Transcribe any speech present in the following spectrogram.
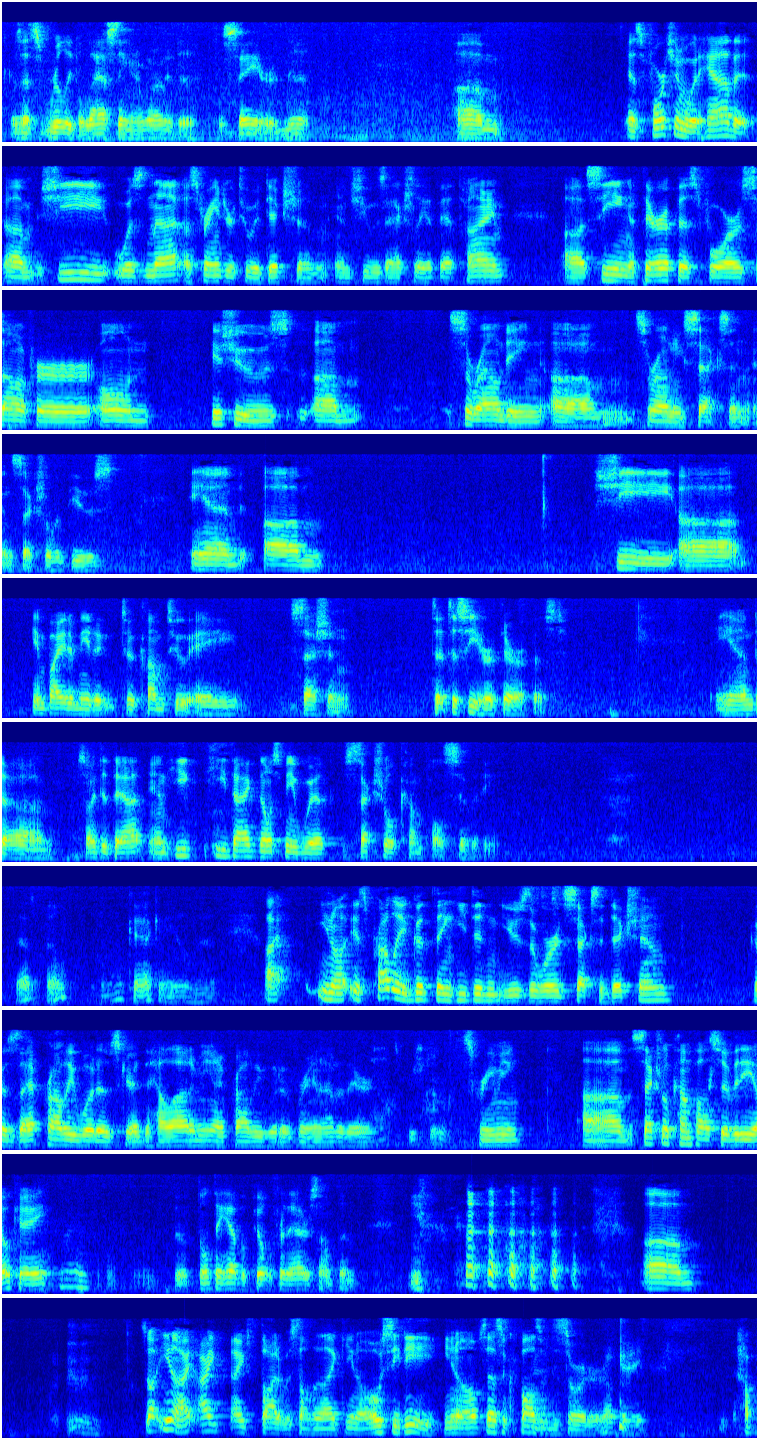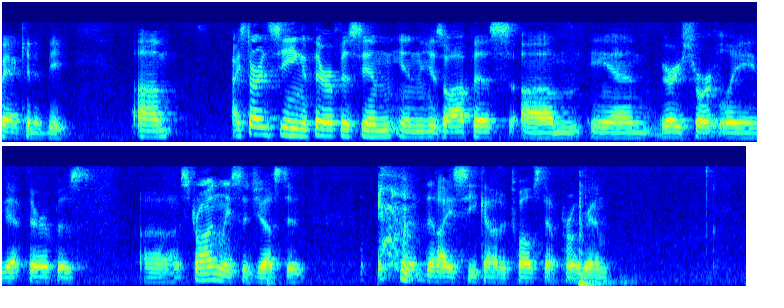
Because that's really the last thing I wanted to, to say or admit. Um, as fortune would have it, um, she was not a stranger to addiction, and she was actually at that time uh, seeing a therapist for some of her own issues um, surrounding um, surrounding sex and, and, sexual abuse, and um, she uh, invited me to, to come to a session to, to see her therapist. And uh, so I did that, and he, he diagnosed me with sexual compulsivity. That, well, okay, I can handle that. I, you know, it's probably a good thing he didn't use the word sex addiction because that probably would have scared the hell out of me. I probably would have ran out of there screaming. Um, sexual compulsivity, okay. Don't they have a pill for that or something? um, so you know, I, I I thought it was something like you know OCD, you know, obsessive compulsive disorder. Okay, how bad can it be? Um, I started seeing a therapist in in his office, um, and very shortly, that therapist uh, strongly suggested that I seek out a 12-step program.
